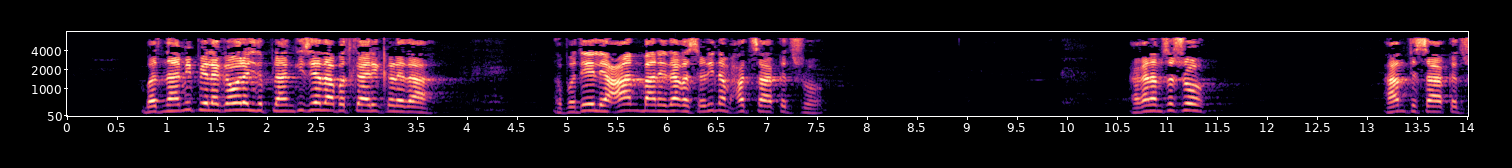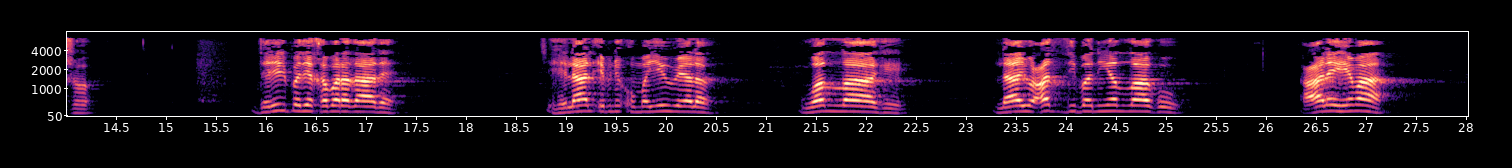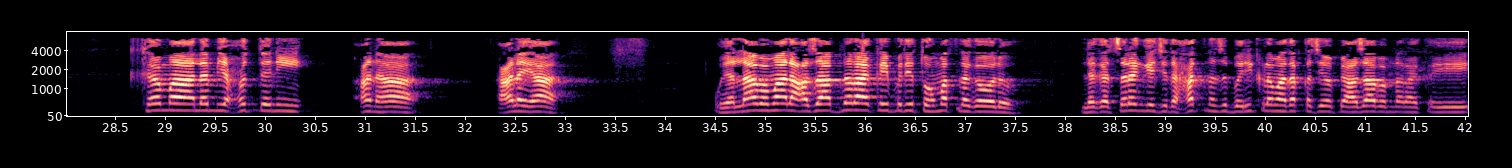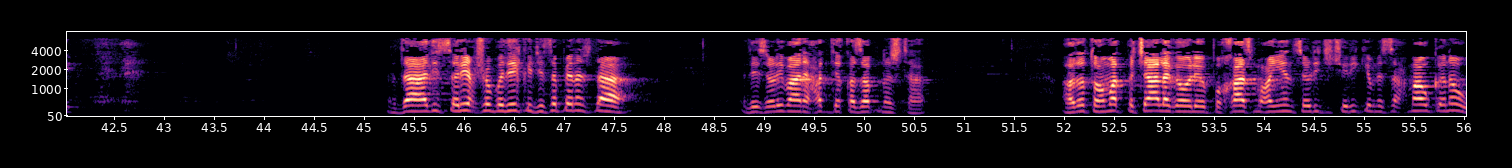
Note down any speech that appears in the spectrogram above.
بدنامي په لګول چې د پلانکی سره لا بدکاری کړی دا په دې لعان باندې دا غسړی نم حد ساقط شو هغه نم څه شو هم ته ساقط شو دلیل په دې خبره ده ده چې هلال ابن امیه ویل والله لا يعذبني الله عليهما كما لم يحدني عنها عليها وی الله به مال عذاب نه راکې په دې تهمت لګولو لکه څنګه چې د حد نه زبرې کړم د قصې په عذاب هم نه راکې دا حدیث صریح شو په دې کې چې څه پېنشتا دې سړی باندې حد قذف نشتا او دا تهمت په چا لګولې په خاص معین سړی چې شریک ابن صحما او کنو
